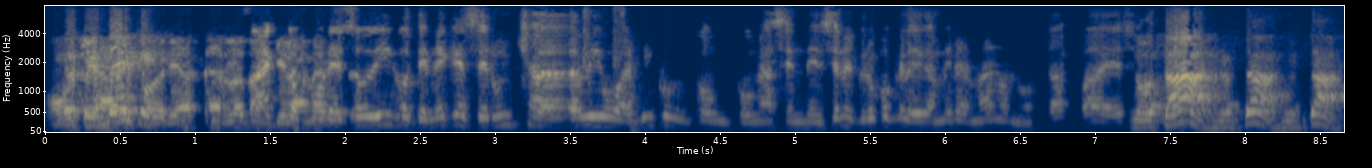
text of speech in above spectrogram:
Un Depende Xavi que- podría hacerlo Exacto, tranquilamente. por eso digo, tiene que ser un Xavi o alguien con, con, con ascendencia en el grupo que le diga, mira hermano, no estás para eso. No está, no está, no está,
